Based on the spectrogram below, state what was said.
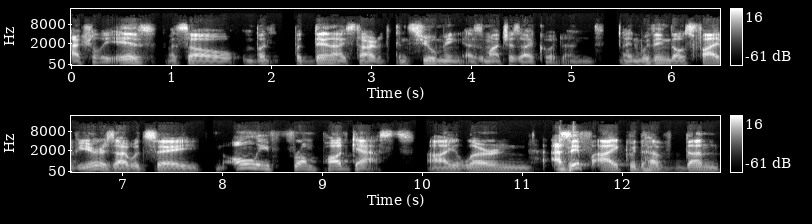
actually is. So, but but then I started consuming as much as I could, and and within those five years, I would say only from podcasts I learned as if I could have done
